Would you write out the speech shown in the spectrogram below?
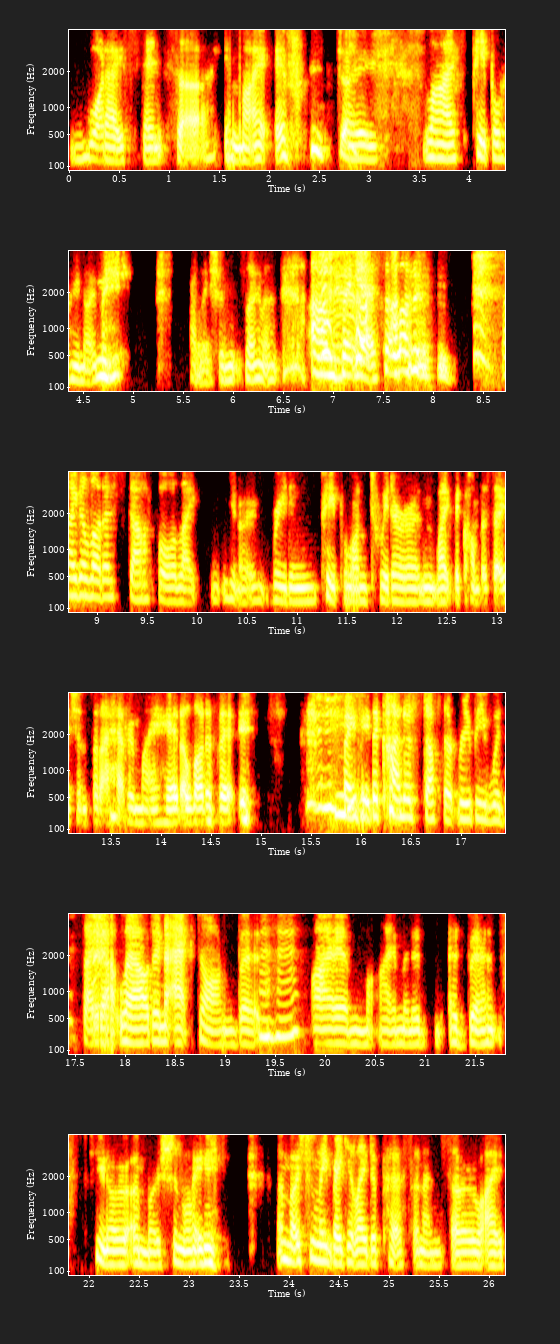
what I censor in my everyday life, people who know me probably shouldn't say that. Um, but yes, a lot of like a lot of stuff, or like you know, reading people on Twitter and like the conversations that I have in my head. A lot of it is maybe the kind of stuff that Ruby would say out loud and act on, but hmm I am I am an ad- advanced, you know, emotionally emotionally regulated person, and so I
